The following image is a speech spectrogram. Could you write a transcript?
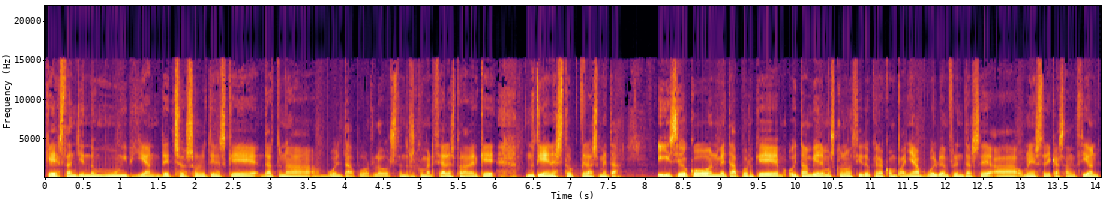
que están yendo muy bien. De hecho, solo tienes que darte una vuelta por los centros comerciales para ver que no tienen stock de las Meta. Y sigo con Meta, porque hoy también hemos conocido que la compañía vuelve a enfrentarse a una histórica sanción,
